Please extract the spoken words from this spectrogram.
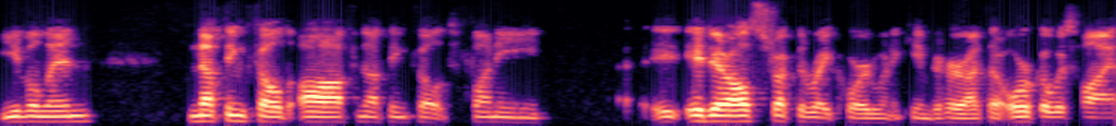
Evil-Lyn. Nothing felt off. Nothing felt funny. It, it, all struck the right chord when it came to her. I thought Orko was fine.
